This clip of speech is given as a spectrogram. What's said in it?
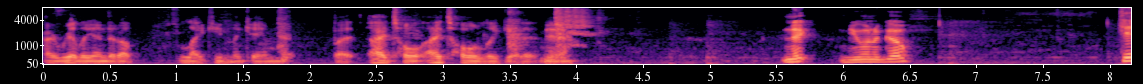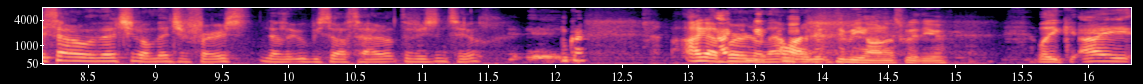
I really ended up liking the game but i told i totally get it Yeah. Nick, you want to go? This I Dishonorable mention, I'll mention first. Another Ubisoft title, Division Two. Okay. I got burned can on that one. it, to be honest with you. Like I,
